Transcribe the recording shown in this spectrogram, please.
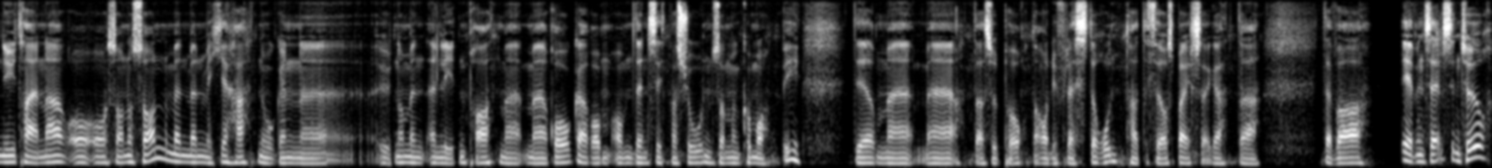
ny trener og, og sånn og sånn, men, men vi har ikke hatt noen eh, utenom en, en liten prat med, med Roger om, om den situasjonen som en kom opp i, der med, med at supportere og de fleste rundt hadde forespeilt seg at det, det var Even Sehl sin tur,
